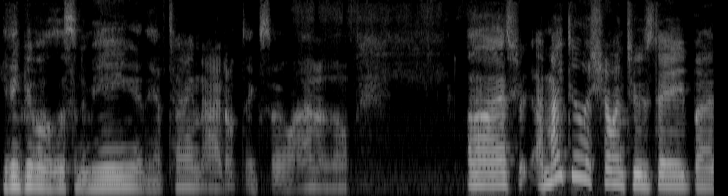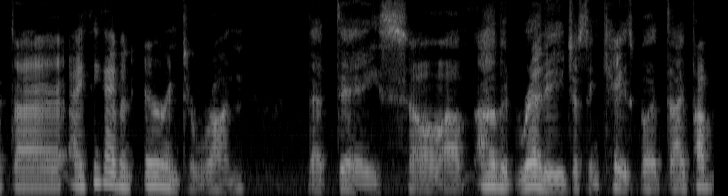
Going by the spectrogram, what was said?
you think people will listen to me and they have time? I don't think so. I don't know. Uh, I might do a show on Tuesday, but uh, I think I have an errand to run that day, so uh, I'll have it ready just in case. But I probably,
